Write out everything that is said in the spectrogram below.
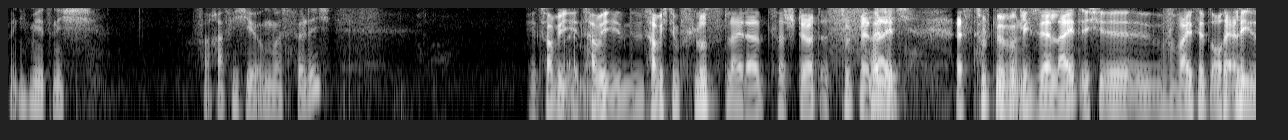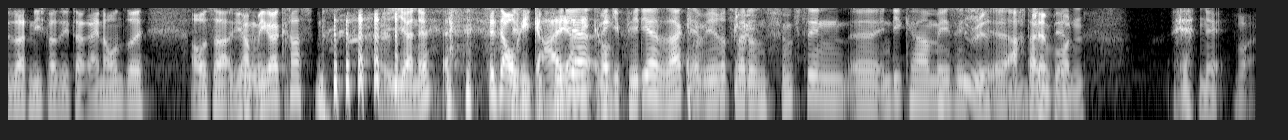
Bin ich mir jetzt nicht. Verraffe ich hier irgendwas völlig? Jetzt habe ich, jetzt habe ich, jetzt habe ich den Fluss leider zerstört. Es tut mir Völlig. leid. Es Das tut mir wirklich sehr leid. Ich äh, weiß jetzt auch ehrlich gesagt nicht, was ich da reinhauen soll. Außer, ja, Also- mega krass. Ja, ne? Ist ja auch egal, Wikipedia, Janik. komm. Wikipedia sagt, er wäre 2015 äh, Indycar-mäßig äh, Achter Champion. geworden. Hä? Nee, Boah,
